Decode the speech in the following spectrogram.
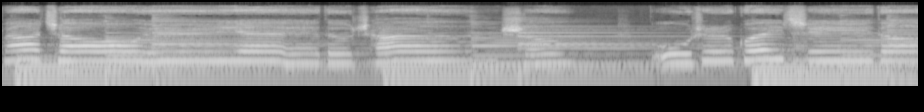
芭蕉雨夜的蝉声，不知归期的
